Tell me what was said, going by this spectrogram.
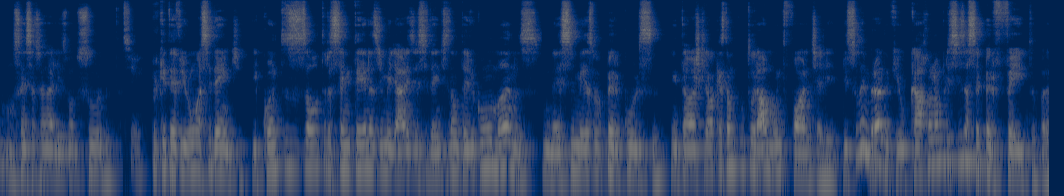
um sensacionalismo absurdo. Sim. Porque teve um acidente. E quantas outras centenas de milhares de acidentes não teve com humanos nesse mesmo percurso? Então, acho que é uma questão cultural muito forte ali. Isso lembrando que o carro não precisa ser perfeito, pra...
